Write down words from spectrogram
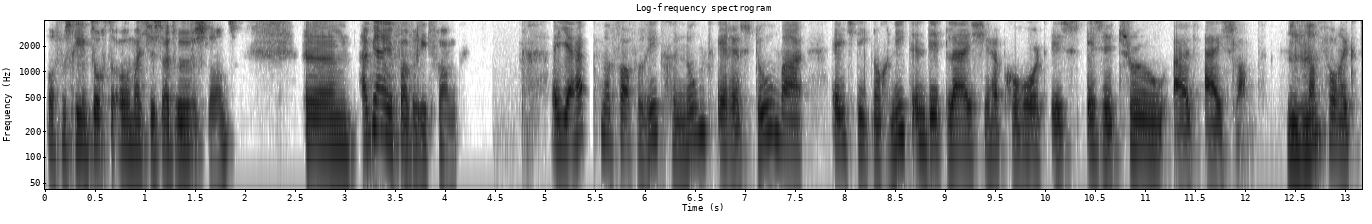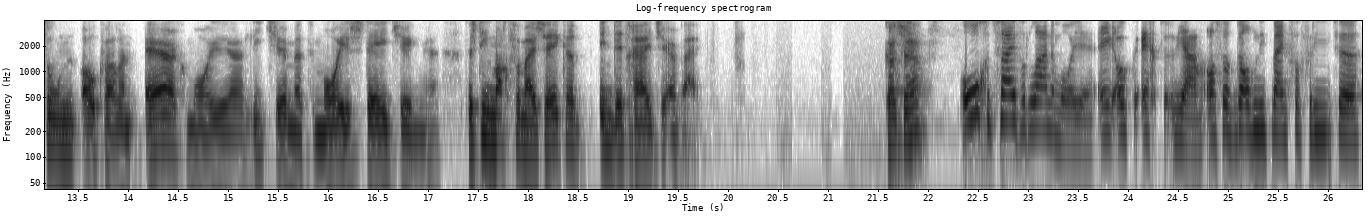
of misschien toch de omaatjes uit Rusland. Ehm, heb jij een favoriet, Frank? En Je hebt mijn favoriet genoemd, RS2, maar eentje die ik nog niet in dit lijstje heb gehoord is Is It True uit IJsland. Mhm. Dat vond ik toen ook wel een erg mooi eh, liedje met een mooie staging. eh. Dus die mag voor mij zeker in dit rijtje erbij. Katja? Ongetwijfeld Lana Mooie. Ook echt, ja, als dat dan niet mijn favoriete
